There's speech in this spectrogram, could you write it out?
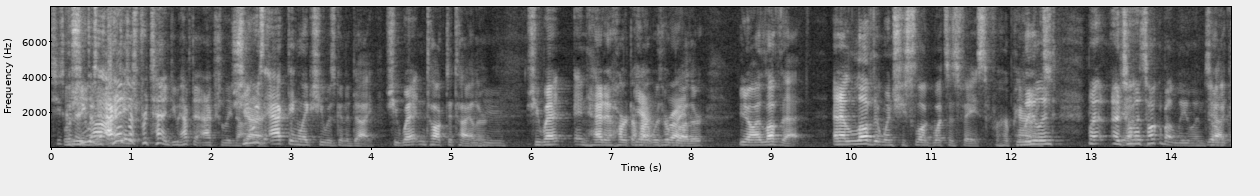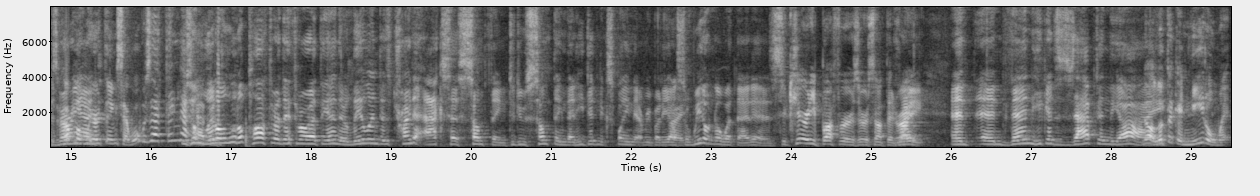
she's Well, going she to was You die. acting- can't just pretend. You have to actually die. She was acting like she was going to die. She went and talked to Tyler. Mm-hmm. She went and had a heart to heart Yeah, with her right. brother. You know, I love that. And I loved it when she slugged what's his face for her parents. Leland. But and so let's talk about Leland. So Yeah, at because a couple of end- weird things happened. What was that thing that There's a little little plot thread they throw at the end there. Leland is trying to access something to do something that he didn't explain to everybody else, Right. so we don't know what that is. Security buffers or something, right? And and then he gets zapped in the eye. No, it looked like a needle went.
